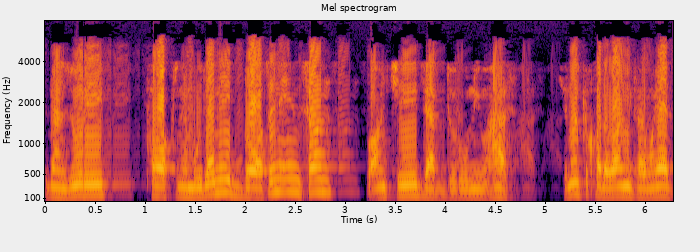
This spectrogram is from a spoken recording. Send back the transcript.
به منظور پاک نمودن باطن انسان و آنچه در درونی او هست. چنانکه خداوند میفرماید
